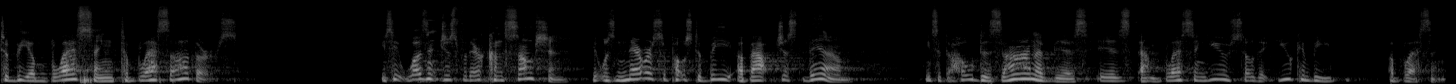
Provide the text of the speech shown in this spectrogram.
to be a blessing to bless others. You see, it wasn't just for their consumption, it was never supposed to be about just them. He said, The whole design of this is I'm blessing you so that you can be a blessing.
